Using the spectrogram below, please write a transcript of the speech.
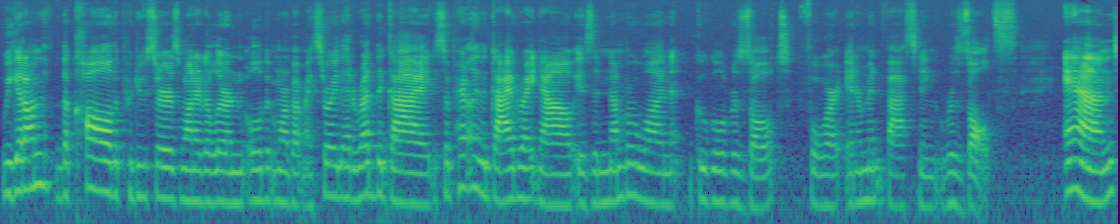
we get on the call. The producers wanted to learn a little bit more about my story. They had read the guide. So apparently, the guide right now is the number one Google result for intermittent fasting results and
